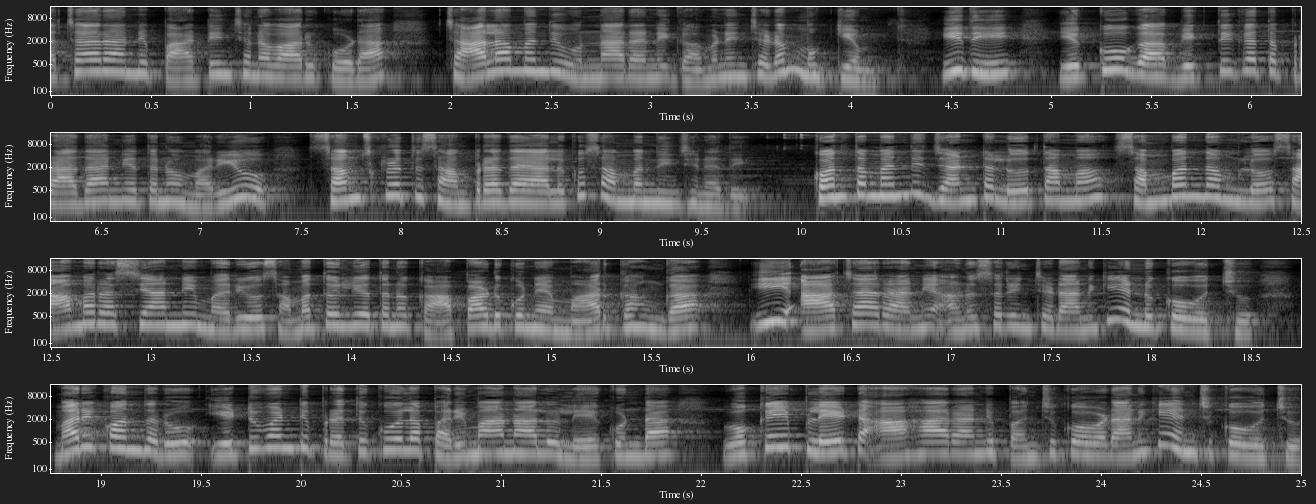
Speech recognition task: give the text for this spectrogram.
ఆచారాన్ని పాటించిన వారు కూడా చాలామంది ఉన్నారని గమనించడం ముఖ్యం. ఇది ఎక్కువగా వ్యక్తిగత ప్రాధాన్యతను మరియు సంస్కృతి సంప్రదాయాలకు సంబంధించినది. కొంతమంది జంటలు తమ సంబంధంలో సామరస్యాన్ని మరియు సమతుల్యతను కాపాడుకునే మార్గంగా ఈ ఆచారాన్ని అనుసరించడానికి ఎన్నుకోవచ్చు. మరికొందరు ఎటువంటి ప్రతికూల పరిమాణాలు లేకుండా ఒకే ప్లేట్ ఆహారాన్ని పంచుకోవడానికి ఎంచుకోవచ్చు.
